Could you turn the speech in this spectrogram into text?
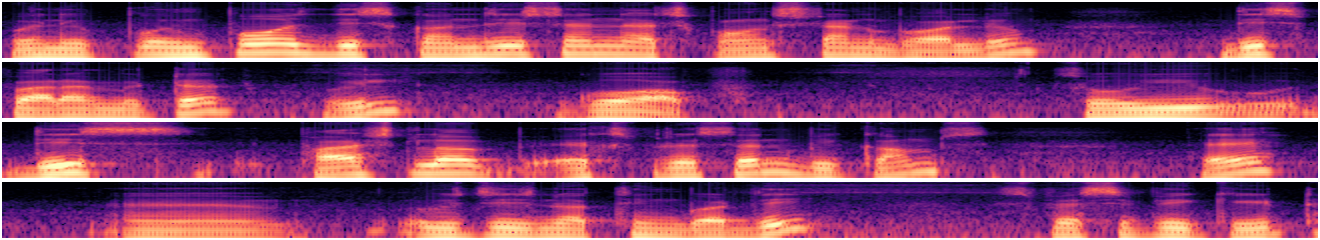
when you impose this condition as constant volume this parameter will go up. So, you this first law expression becomes a uh, which is nothing but the specific heat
